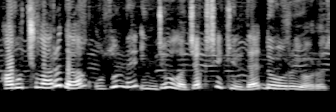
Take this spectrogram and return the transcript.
Havuçları da uzun ve ince olacak şekilde doğruyoruz.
